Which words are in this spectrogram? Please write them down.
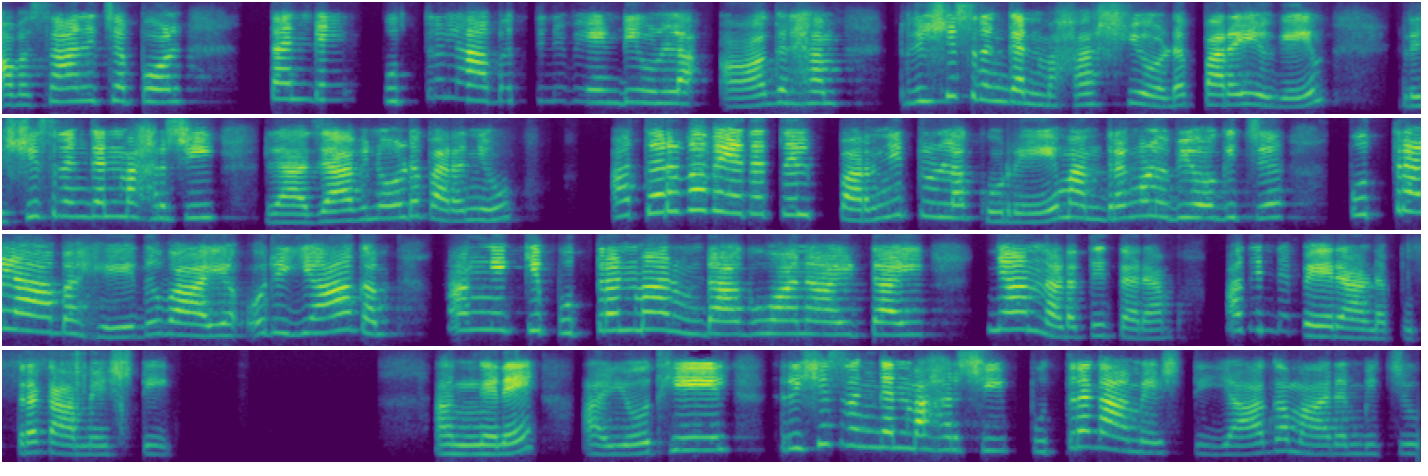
അവസാനിച്ചപ്പോൾ തന്റെ പുത്രലാഭത്തിനു വേണ്ടിയുള്ള ആഗ്രഹം ഋഷിശൃംഗൻ മഹർഷിയോട് പറയുകയും ഋഷിശൃംഗൻ മഹർഷി രാജാവിനോട് പറഞ്ഞു അഥർവവേദത്തിൽ പറഞ്ഞിട്ടുള്ള കുറെ മന്ത്രങ്ങൾ ഉപയോഗിച്ച് പുത്രലാഭ ഹേതുവായ ഒരു യാഗം അങ്ങയ്ക്ക് പുത്രന്മാരുണ്ടാകുവാനായിട്ടായി ഞാൻ നടത്തിത്തരാം. അതിന്റെ പേരാണ് പുത്രകാമേഷ്ടി. അങ്ങനെ അയോധ്യയിൽ ഋഷിശൃംഗൻ മഹർഷി പുത്രകാമേഷ്ടി യാഗം ആരംഭിച്ചു.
